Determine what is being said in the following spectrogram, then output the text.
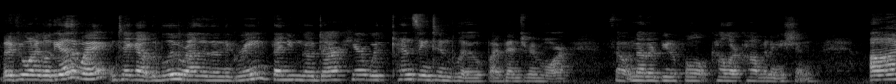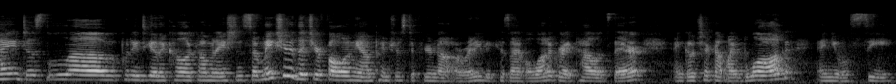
But if you want to go the other way and take out the blue rather than the green, then you can go dark here with Kensington Blue by Benjamin Moore. So another beautiful color combination. I just love putting together color combinations. So make sure that you're following me on Pinterest if you're not already because I have a lot of great palettes there. And go check out my blog and you will see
